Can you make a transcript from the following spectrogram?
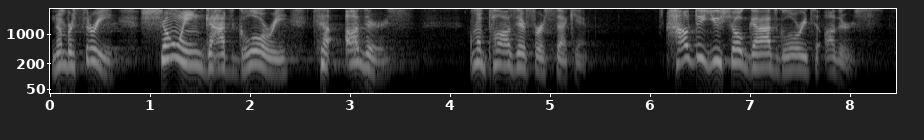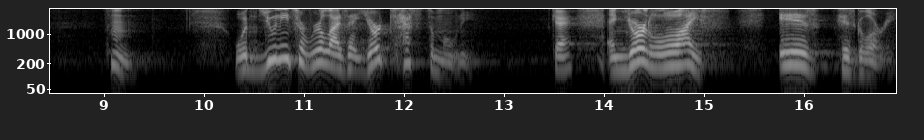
Number three, showing God's glory to others. I'm gonna pause there for a second. How do you show God's glory to others? Hmm. Well, you need to realize that your testimony okay? And your life is His glory.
